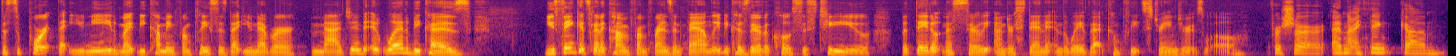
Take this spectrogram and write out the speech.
the support that you need might be coming from places that you never imagined it would because you think it's going to come from friends and family because they're the closest to you, but they don't necessarily understand it in the way that complete strangers will. For sure. And I think um,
